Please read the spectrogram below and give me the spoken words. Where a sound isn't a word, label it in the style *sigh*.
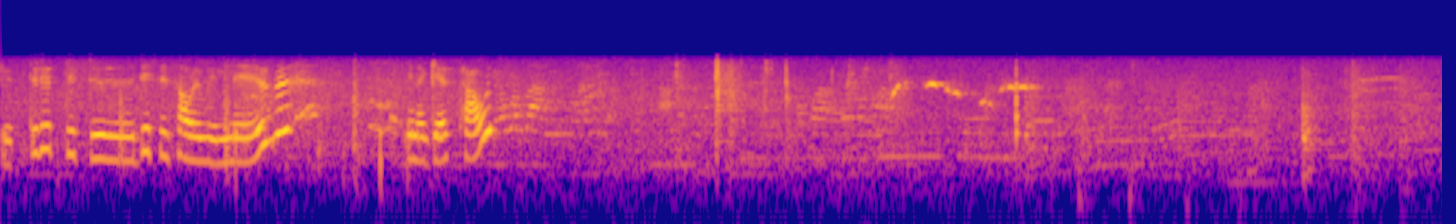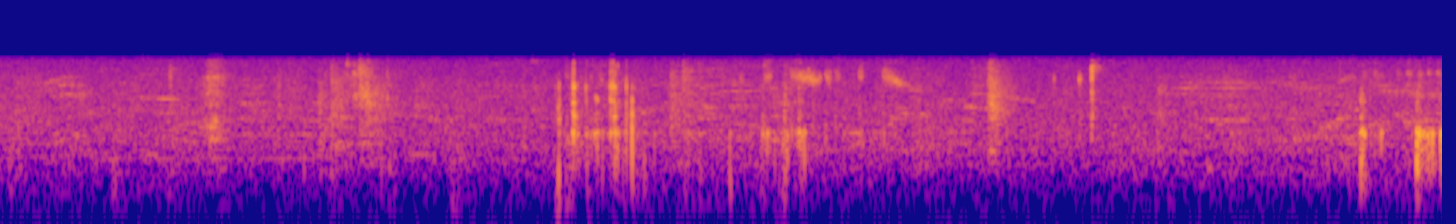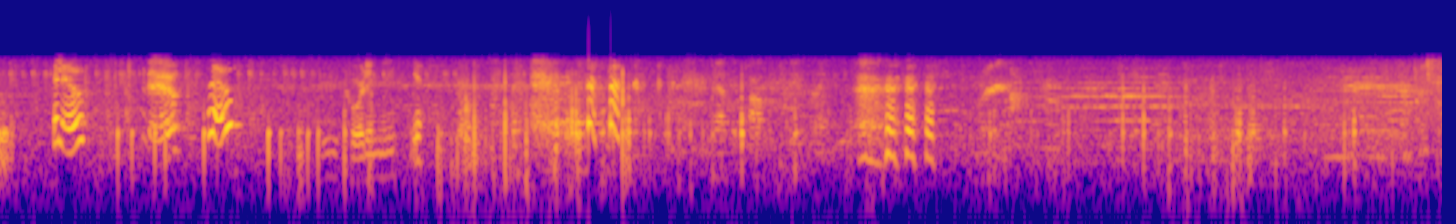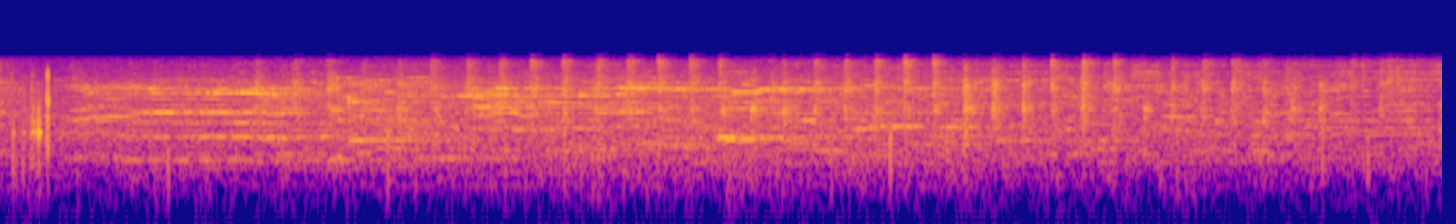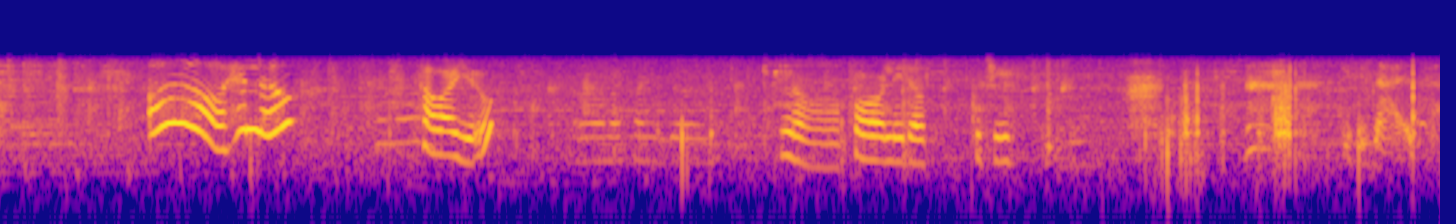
Do, do, do, do, do. This is how we live in a guest house. Hello. Hello. Hello. Are you recording me? Yes. *laughs* *laughs* *laughs* are you? Um, I find good. No, poor little Gucci. this is nice.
